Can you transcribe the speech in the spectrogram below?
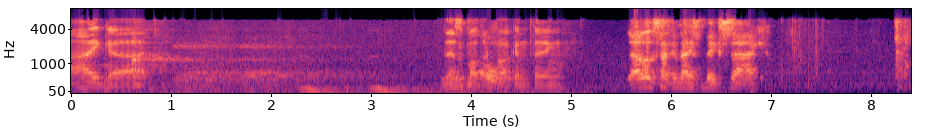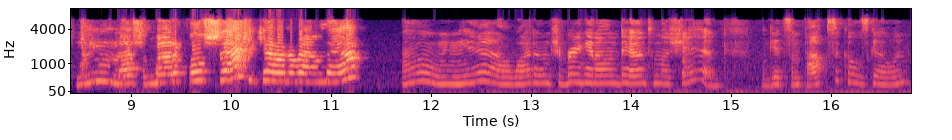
I got this Oh. motherfucking thing. That looks like a nice big sack. Hmm, that's a mighty full sack you're carrying around there. Oh yeah, why don't you bring it on down to my shed? We'll get some popsicles going.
